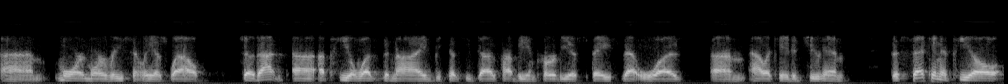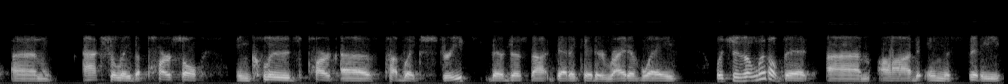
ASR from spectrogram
um, more and more recently as well. So that uh, appeal was denied because he does have the impervious space that was um, allocated to him. The second appeal, um, actually the parcel includes part of public streets. They're just not dedicated right-of-ways, which is a little bit um, odd in the city.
